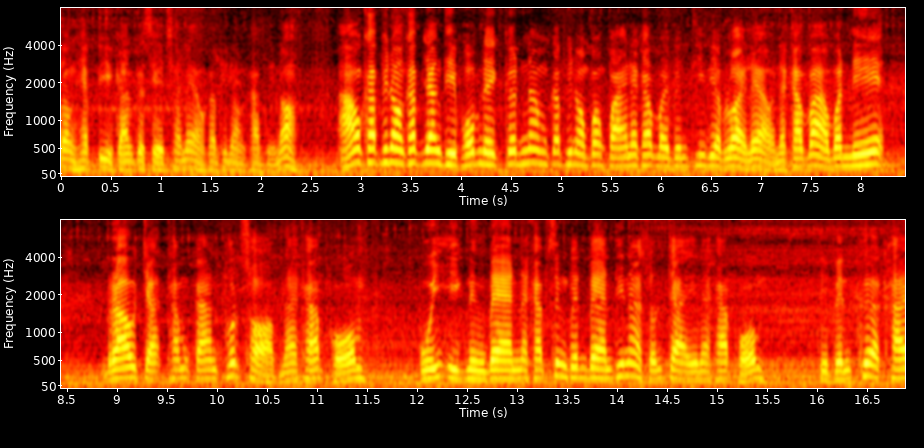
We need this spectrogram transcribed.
ต้องแฮปปี้การเกษตรชาแนลครับพี่น้องครับนี่เนาะเอาครับพี่น้องครับยังที่ผมได้เกินน้ำกับพี่น้องปองไปนะครับไว้เป็นที่เรียบร้อยแล้วนะครับ ว่าวันนี้เราจะทำการทดสอบนะครับ ผมปุ๋ยอีกหนึ่งแบรนด์นะครับ ซึ่งเป็นแบรนด์ที่น่าสนใจนะครับ ผมที่เป็นเครือข่าย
